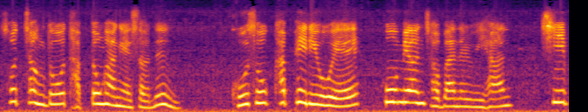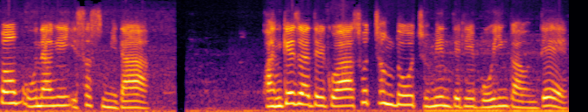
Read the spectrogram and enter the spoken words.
소청도 답동항에서는 고속 카페리오의 후면 접안을 위한 시범 운항이 있었습니다. 관계자들과 소청도 주민들이 모인 가운데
